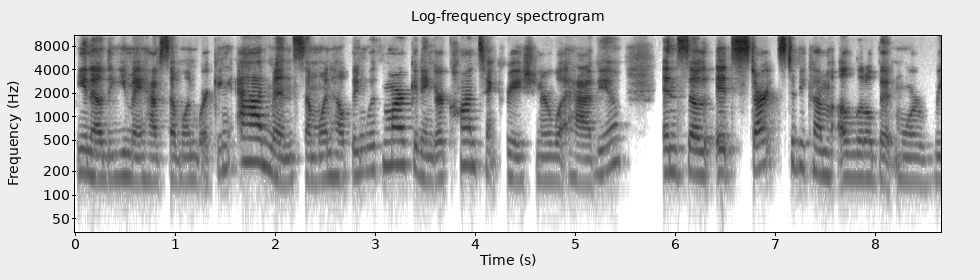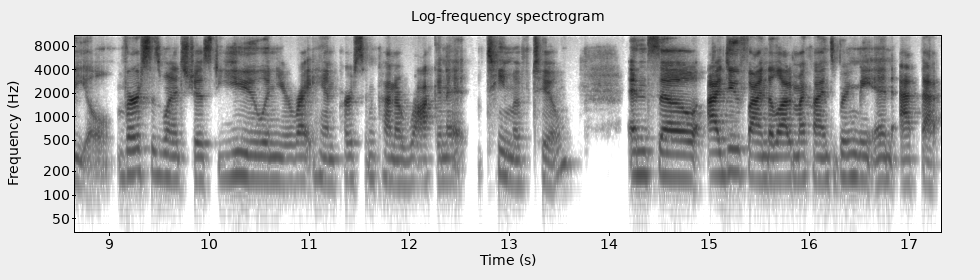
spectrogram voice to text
you know that you may have someone working admin someone helping with marketing or content creation or what have you. And so it starts to become a little bit more real versus when it's just you and your right hand person kind of rocking it team of two and so I do find a lot of my clients bring me in at that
